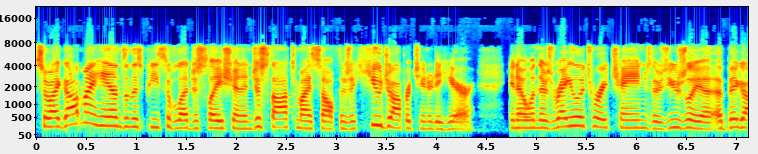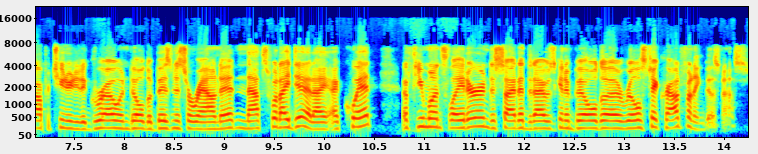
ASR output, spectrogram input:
So I got my hands on this piece of legislation and just thought to myself, there's a huge opportunity here. You know, when there's regulatory change, there's usually a, a big opportunity to grow and build a business around it. And that's what I did. I, I quit a few months later and decided that I was going to build a real estate crowdfunding business.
